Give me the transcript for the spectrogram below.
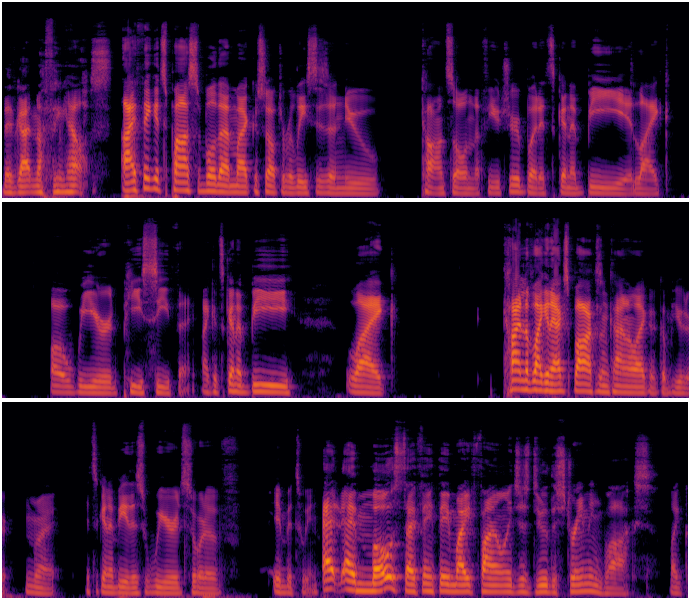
they've got nothing else. I think it's possible that Microsoft releases a new console in the future, but it's gonna be like a weird PC thing. Like it's gonna be like kind of like an Xbox and kind of like a computer. Right. It's gonna be this weird sort of in between. At, at most, I think they might finally just do the streaming box. Like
